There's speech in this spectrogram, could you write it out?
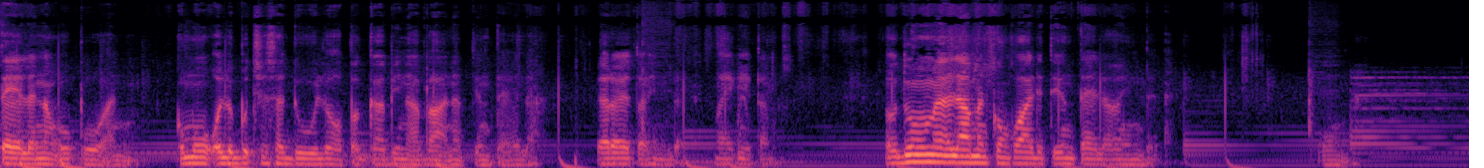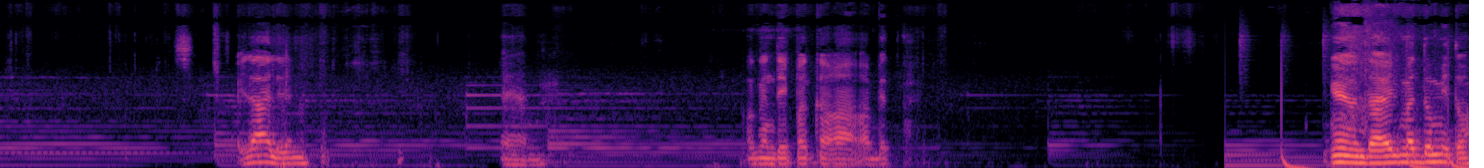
tela ng upuan. Kumukulubot siya sa dulo kapag ka binabanat yung tela. Pero ito hindi. Makikita mo. So, doon mo malalaman kung quality yung tela o hindi. Ayan. Ilalim. Ayan. Maganda yung pagkakakabit. Ngayon, dahil madumi to,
